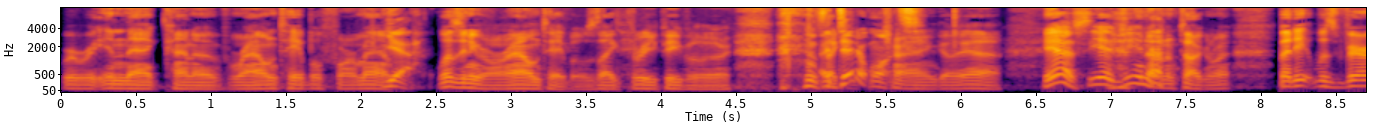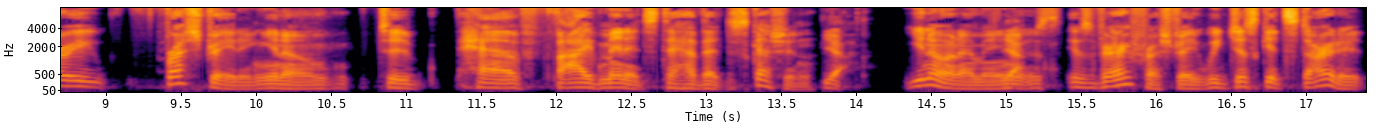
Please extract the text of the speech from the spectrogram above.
we were in that kind of round table format. Yeah. It wasn't even a round table. It was like three people. Or, it was I like did it once. Triangle, yeah. Yes, yeah, you know what I'm talking about. But it was very frustrating, you know, to have five minutes to have that discussion. Yeah. You know what I mean? Yeah. It was it was very frustrating. We just get started,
